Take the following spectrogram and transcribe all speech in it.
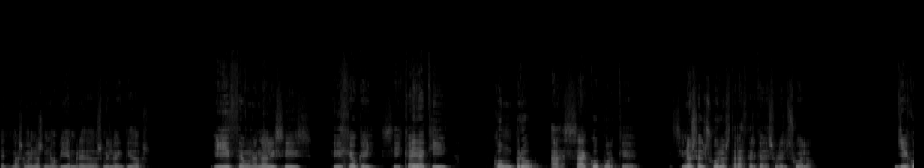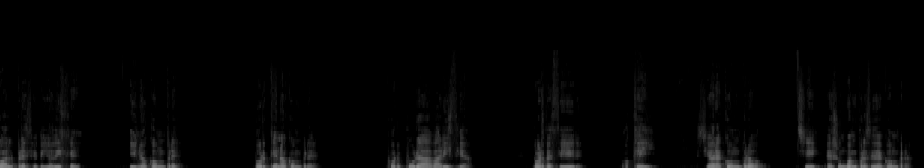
en más o menos noviembre de 2022. Y hice un análisis y dije, ok, si cae aquí, compro a saco porque si no es el suelo, estará cerca de sur el suelo. Llegó al precio que yo dije y no compré. ¿Por qué no compré? Por pura avaricia, por decir, ok, si ahora compro, sí, es un buen precio de compra.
